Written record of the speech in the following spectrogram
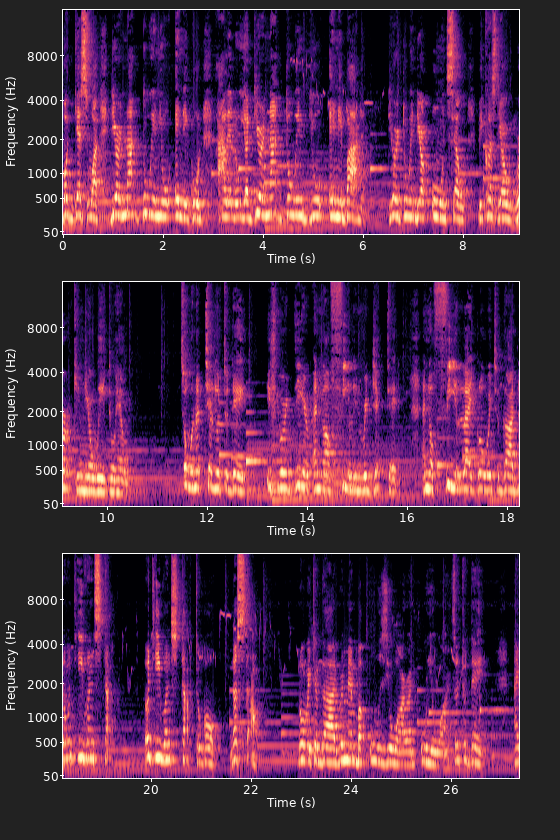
But guess what? They are not doing you any good. Hallelujah. They are not doing you any bad. They are doing their own self because they are working their way to hell. So I want to tell you today, if you're there and you're feeling rejected and you feel like glory to God, don't even stop. Don't even stop to go. No stop. Glory to God. Remember whose you are and who you are. So today, I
